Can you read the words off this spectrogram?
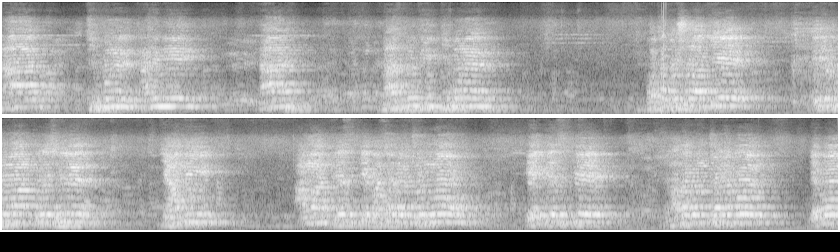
তার জীবনের কাহিনী, তার রাজনৈতিক জীবনের কথা ঘোষণা দিয়ে তিনি প্রমাণ করেছিলেন যে আমি আমার দেশকে বাঁচানোর জন্য এই দেশকে সাধারণ জনগণ এবং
